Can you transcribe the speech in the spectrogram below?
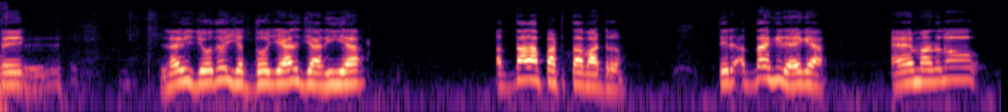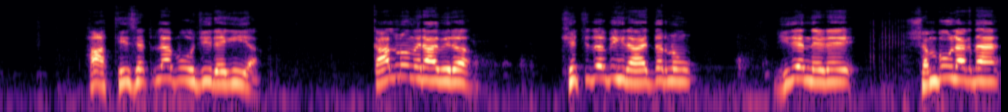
ਤੇ ਲੈ ਵੀ ਜੋਦੋ ਯੱਦੋ ਜਹਿਦ ਜਾਰੀ ਆ ਅੱਧਾ ਦਾ ਪੱਟਤਾ ਬਾਰਡਰ। ਤੇ ਅੱਧਾ ਹੀ ਰਹਿ ਗਿਆ? ਐ ਮੰਨ ਲਓ ਹਾਥੀ ਸਿੱਟ ਲਿਆ ਪੂਛ ਜੀ ਰਹਿ ਗਈ ਆ। ਕੱਲ ਨੂੰ ਮੇਰਾ ਵੀਰ ਖਿੱਚ ਦੇ ਵੀ ਹੀਰਾ ਇੱਧਰ ਨੂੰ। ਜਿਹਦੇ ਨੇੜੇ ਸ਼ੰਭੂ ਲੱਗਦਾ ਹੈ,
